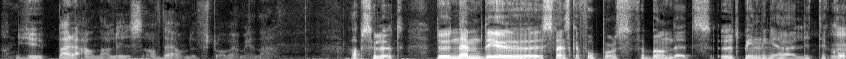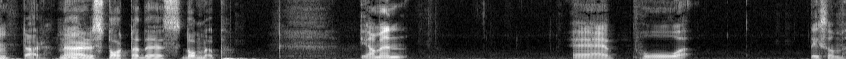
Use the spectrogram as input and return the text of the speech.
någon djupare analys av det om du förstår vad jag menar. Absolut. Du nämnde ju Svenska fotbollsförbundets utbildningar lite kort Mm. där. När startades de upp? Ja men eh, på liksom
